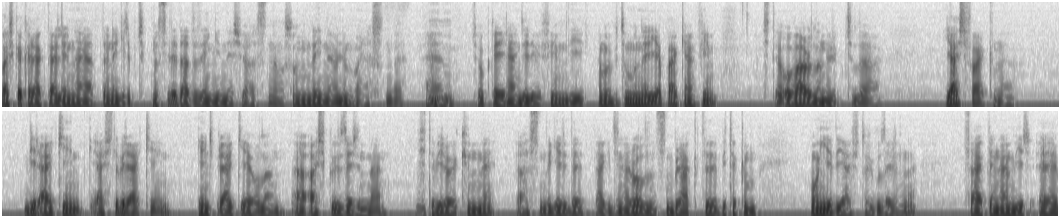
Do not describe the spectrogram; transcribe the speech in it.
başka karakterlerin hayatlarına girip çıkmasıyla daha da zenginleşiyor aslında ama sonunda yine ölüm var aslında. E, çok da eğlenceli bir film değil. Ama bütün bunları yaparken film işte o var olan ırkçılığa, yaş farkına, bir erkeğin, yaşlı bir erkeğin genç bir erkeğe olan aşkı üzerinden işte bir öykünme aslında geride belki Gina Rowlands'ın bıraktığı bir takım 17 yaş duygularını sahiplenen bir e,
